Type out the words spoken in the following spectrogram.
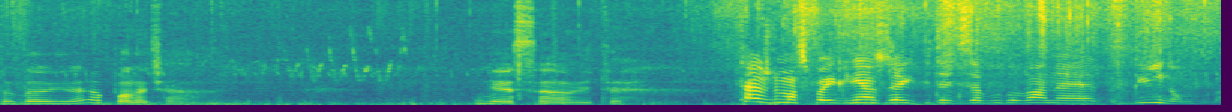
co do ile? A poleciała. Niesamowite. Każdy ma swoje gniazdo, jak widać, zabudowane gliną chyba.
